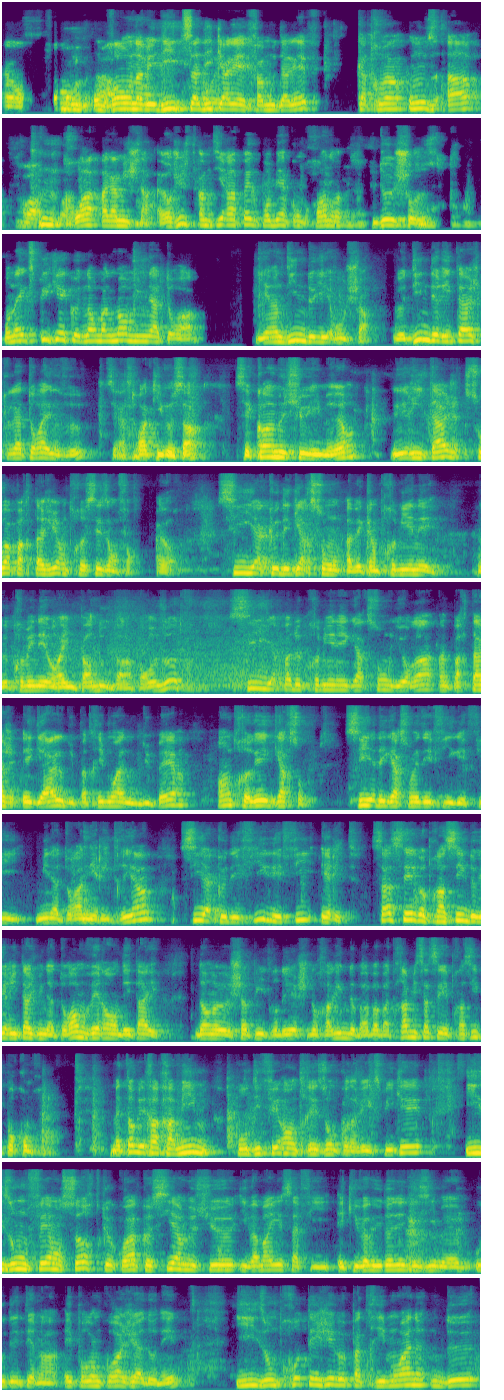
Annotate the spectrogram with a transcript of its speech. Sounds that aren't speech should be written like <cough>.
Alors, on, avait dit Tzadik Aleph, Hamoud Aleph, 91 à 3 à la Mishnah. Alors, juste un petit rappel pour bien comprendre deux choses. On a expliqué que normalement, Minatora, il y a un digne de Yerusha. Le digne d'héritage que la Torah elle veut, c'est la Torah qui veut ça, c'est quand un monsieur il meurt, l'héritage soit partagé entre ses enfants. Alors, s'il n'y a que des garçons avec un premier-né, le premier-né aura une part double par rapport aux autres. S'il n'y a pas de premier-né garçon, il y aura un partage égal du patrimoine du père entre les garçons. S'il y a des garçons et des filles, les filles Minatora n'héritent rien. S'il n'y a que des filles, les filles héritent. Ça, c'est le principe de l'héritage Minatora. On verra en détail dans le chapitre de Yashinocharim de Baba Batra, mais ça, c'est les principes pour comprendre. Maintenant, les Chachamim, pour différentes raisons qu'on avait expliquées, ils ont fait en sorte que quoi? Que si un monsieur, il va marier sa fille et qu'il va lui donner des immeubles ou des terrains, et pour l'encourager à donner, ils ont protégé le patrimoine de,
